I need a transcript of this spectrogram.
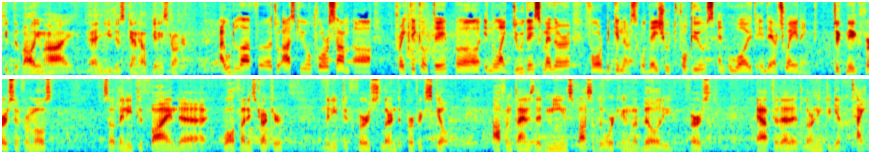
keep the volume high, and you just can't help getting stronger. I would love uh, to ask you for some uh, practical tip uh, in like do this manner for beginners, what they should focus and avoid in their training. Technique first and foremost. So they need to find a qualified instructor. They need to first learn the perfect skill. Oftentimes that means possibly working on mobility first. After that, it's learning to get tight,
